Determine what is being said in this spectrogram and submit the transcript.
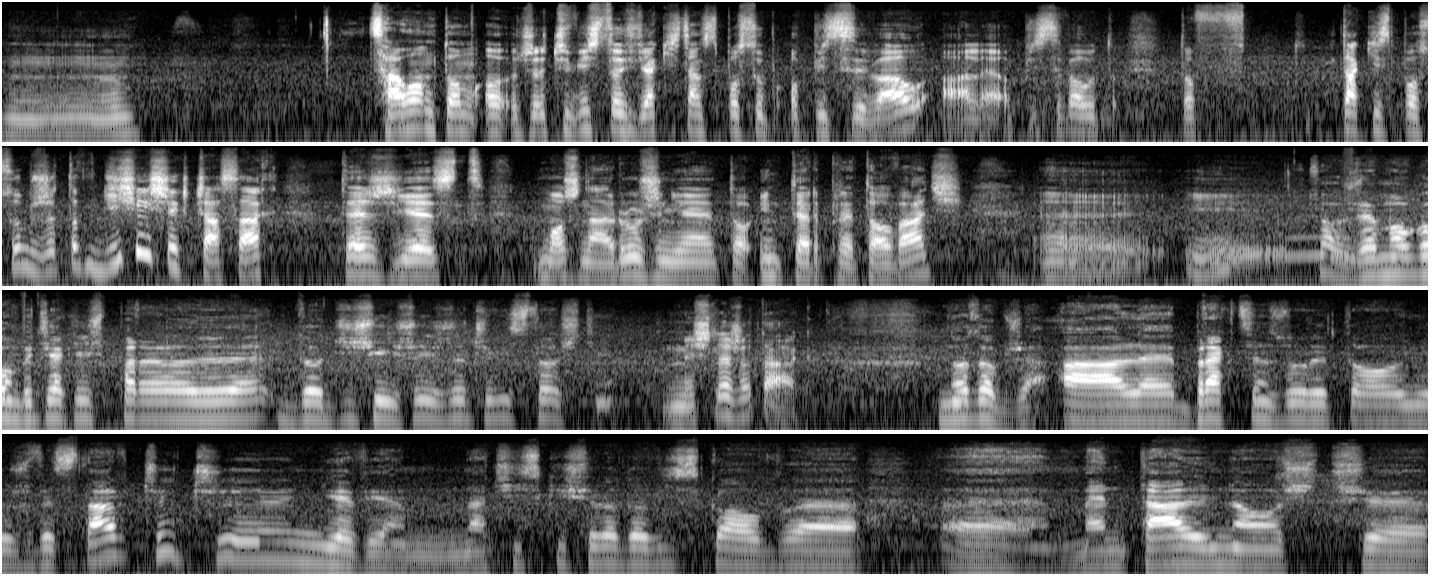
mm, całą tą rzeczywistość w jakiś tam sposób opisywał, ale opisywał to, to w taki sposób, że to w dzisiejszych czasach też jest, można różnie to interpretować. y, I Co, że mogą być jakieś paralele do dzisiejszej rzeczywistości? myślę, że tak. No dobrze, ale brak cenzury to już wystarczy, czy nie wiem, naciski środowiskowe, e, mentalność, e,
